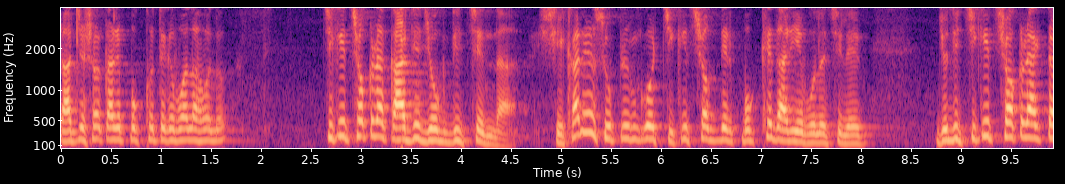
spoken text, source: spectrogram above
রাজ্য সরকারের পক্ষ থেকে বলা হলো। চিকিৎসকরা কার্যে যোগ দিচ্ছেন না। সেখানে সুপ্রিম কোর্ট চিকিৎসকদের পক্ষে দাঁড়িয়ে বলেছিলেন, যদি চিকিৎসকরা একটা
